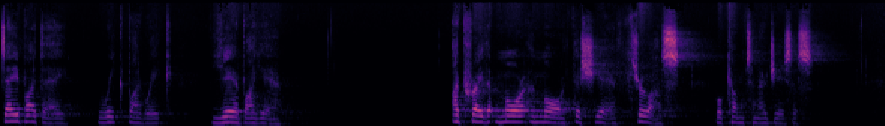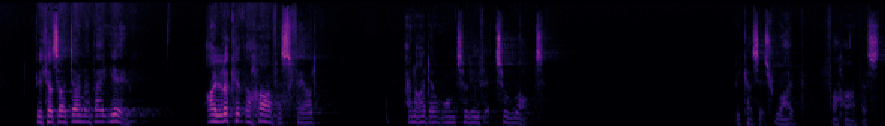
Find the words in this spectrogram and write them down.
Day by day, week by week, year by year. I pray that more and more this year, through us, will come to know Jesus. Because I don't know about you. I look at the harvest field and I don't want to leave it to rot because it's ripe for harvest.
